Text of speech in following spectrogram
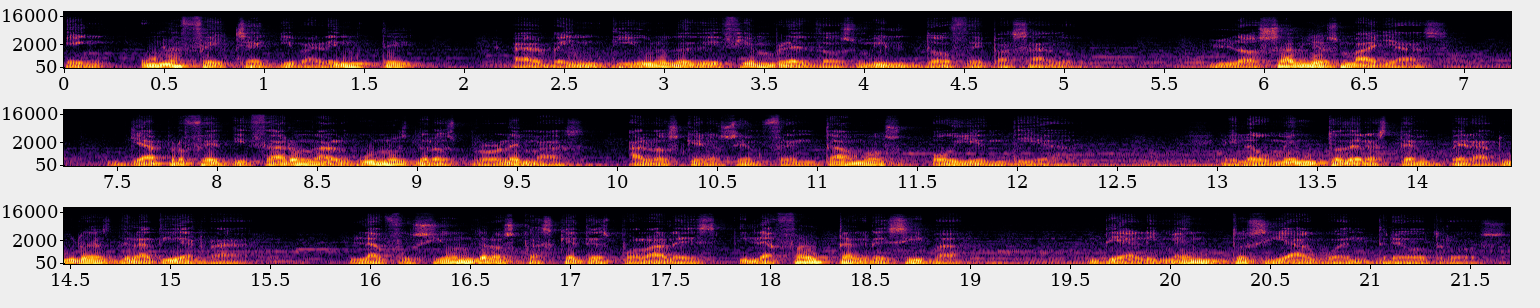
en una fecha equivalente al 21 de diciembre de 2012 pasado. Los sabios mayas ya profetizaron algunos de los problemas a los que nos enfrentamos hoy en día. El aumento de las temperaturas de la Tierra, la fusión de los casquetes polares y la falta agresiva de alimentos y agua, entre otros.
